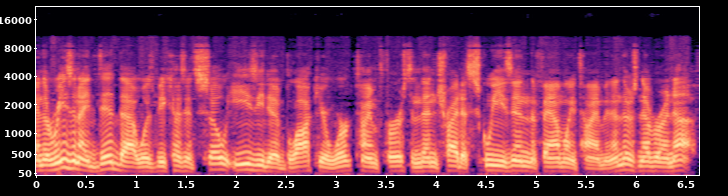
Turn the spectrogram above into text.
And the reason I did that was because it's so easy to block your work time first and then try to squeeze in the family time. And then there's never enough.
